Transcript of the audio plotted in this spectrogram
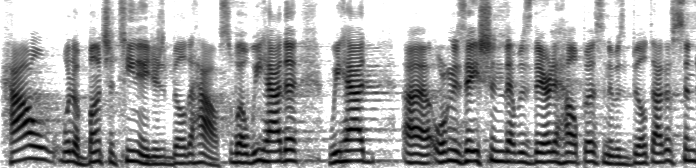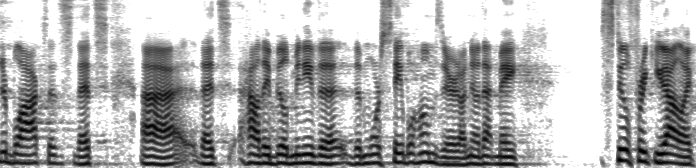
how would a bunch of teenagers build a house? Well, we had, to, we had uh, organization that was there to help us, and it was built out of cinder blocks. That's, that's, uh, that's how they build many of the, the more stable homes there. I know that may still freak you out, like,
